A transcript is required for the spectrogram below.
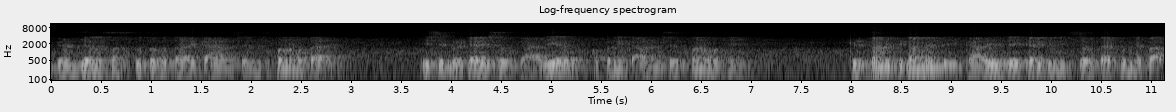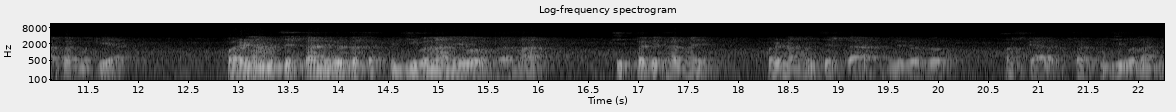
व्यंजन संस्कृत होता है, कारण से निष्पन्न होता है। इसी प्रकार ये सब कार्य अपने कारण से उत्पन्न होते हैं। कृतमित गम्य थे कार्य देकर के निश्चय होता है, पुण्य पाप कर्म किया परिणाम चेष्टा, निरुद्ध शक्ति जीवनानि वो धर्मा, चित्त के धर्म है। परिणाम चेष्टा, निरुद्ध संस्कार, शक्ति, जीवन आदि।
